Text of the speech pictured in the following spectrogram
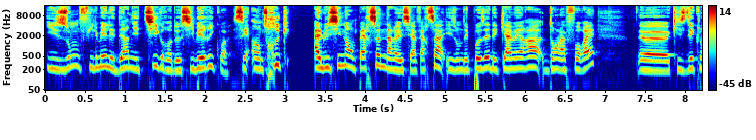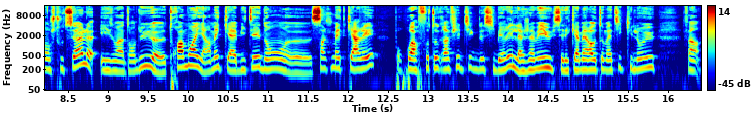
ils ont filmé les derniers tigres de Sibérie, quoi. C'est un truc hallucinant, personne n'a réussi à faire ça. Ils ont déposé des caméras dans la forêt qui se déclenchent toutes seules et ils ont attendu 3 mois. Il y a un mec qui a habité dans 5 mètres carrés pour pouvoir photographier le tigre de Sibérie, il l'a jamais eu. C'est les caméras automatiques qui l'ont eu. Enfin,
